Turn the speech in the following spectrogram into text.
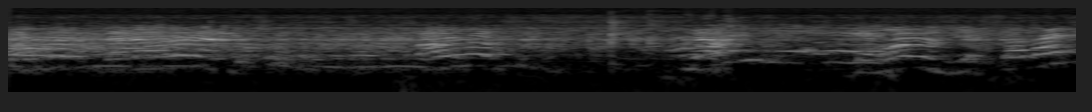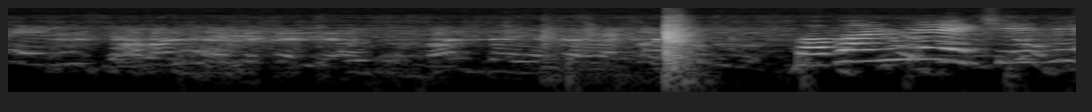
Allah'ım belanı vermesin. Allah'ım. Ya. Oğlum yeter. Ya harbiden yeter ya. Harbiden yeter. Hadi olur bu. Babaanne kedi.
